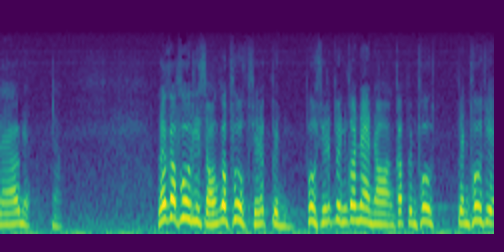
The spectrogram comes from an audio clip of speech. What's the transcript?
แล้วเนี่ยนะแล้วก็พวกที่สองก็พวกศิลปิน พวกศิลปินก็แน่นอนครับเป็นพวกเป็นพวกที่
